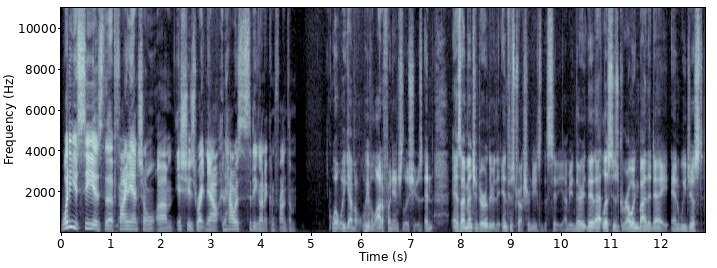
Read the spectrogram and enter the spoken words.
What do you see as the financial um, issues right now, and how is the city going to confront them? Well, we have a, we have a lot of financial issues, and as I mentioned earlier, the infrastructure needs of the city. I mean, there that list is growing by the day, and we just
